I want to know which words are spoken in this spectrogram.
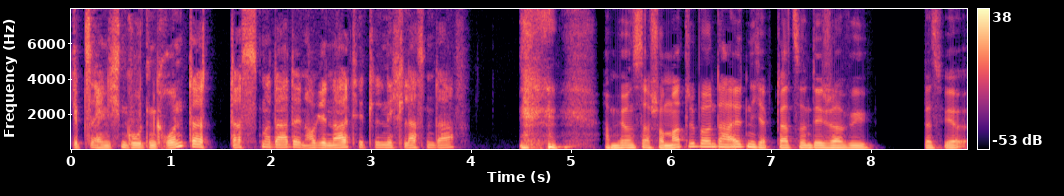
Gibt's eigentlich einen guten Grund, dass, dass man da den Originaltitel nicht lassen darf? Haben wir uns da schon mal drüber unterhalten? Ich habe gerade so ein Déjà-vu. Dass wir,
